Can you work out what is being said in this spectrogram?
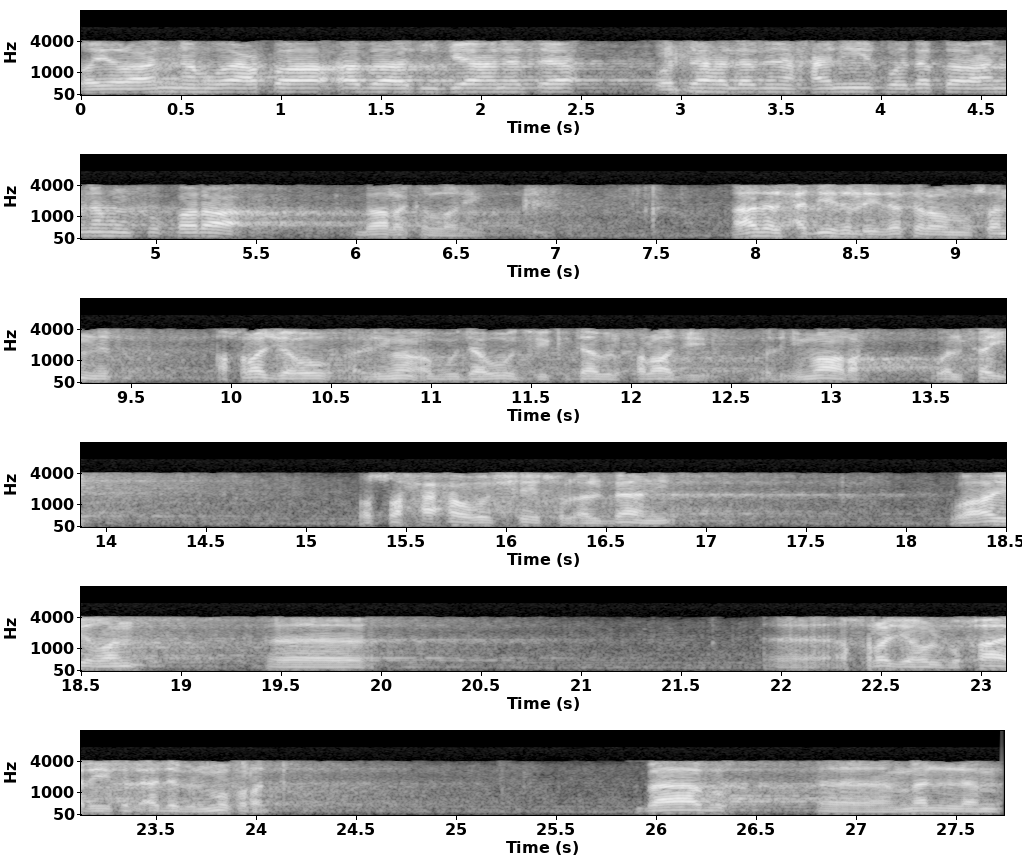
غير أنه أعطى أبا دجانة وسهل بن حنيف وذكر أنهم فقراء. بارك الله فيك. هذا الحديث الذي ذكره المصنف أخرجه الإمام أبو داود في كتاب الخراج والإمارة والفي وصححه الشيخ الألباني وأيضا آه، آه، أخرجه البخاري في الأدب المفرد. باب آه، من لم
